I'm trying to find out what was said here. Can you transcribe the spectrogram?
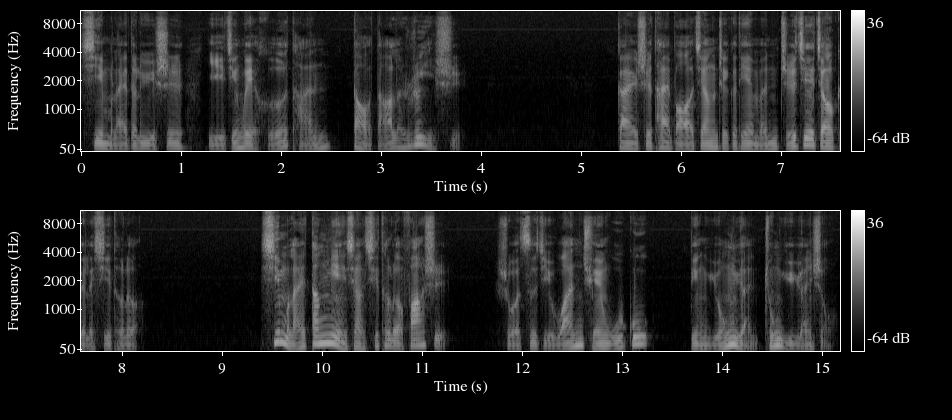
希姆莱的律师已经为和谈到达了瑞士。盖世太保将这个电文直接交给了希特勒。希姆莱当面向希特勒发誓，说自己完全无辜，并永远忠于元首。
